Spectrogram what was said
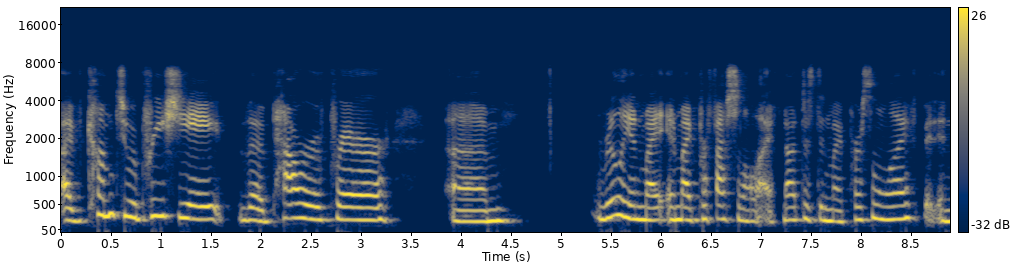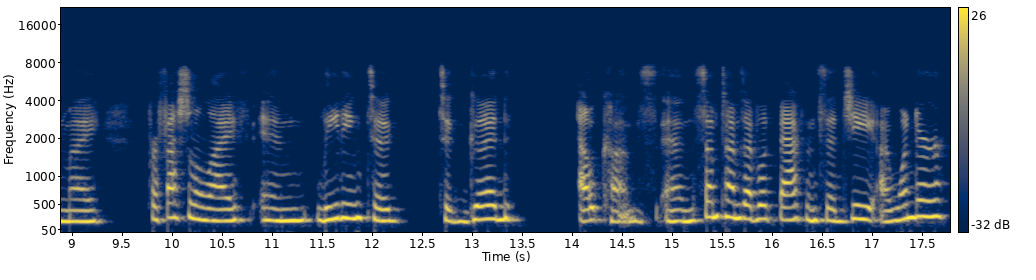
I've come to appreciate the power of prayer, um, really in my in my professional life, not just in my personal life, but in my professional life, in leading to to good outcomes. And sometimes I've looked back and said, "Gee, I wonder."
